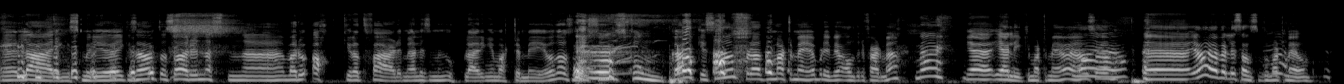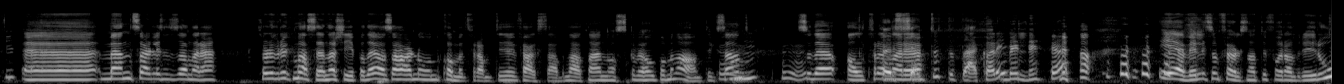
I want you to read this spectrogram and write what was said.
uh, læringsmiljø, ikke sant? Og så nesten, uh, var hun akkurat ferdig med liksom, en opplæring i Marte Meo, da, som hun syntes funka, ikke sant? For at Marte Meo blir vi aldri ferdig med. Jeg, jeg liker Marte Meo, jeg. Ja, Altså. ja, Eh, ja, jeg har veldig sansen for Marte Meo. Men så er det liksom sånn derre så har du brukt masse energi på det, og så har noen kommet fram til fagstaben at nei, nå skal vi holde på med noe annet. ikke sant? Så det er alt fra den Høres derre kjent ut, dette her, Kari. Veldig. evige liksom, følelsen at du får aldri ro.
